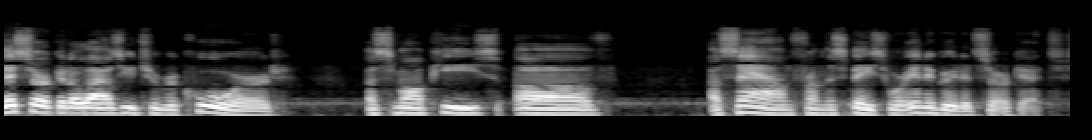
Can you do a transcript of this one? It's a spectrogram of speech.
This circuit allows you to record a small piece of a sound from the Spacewar integrated circuit.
